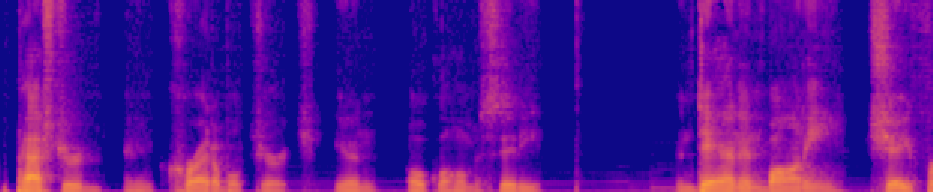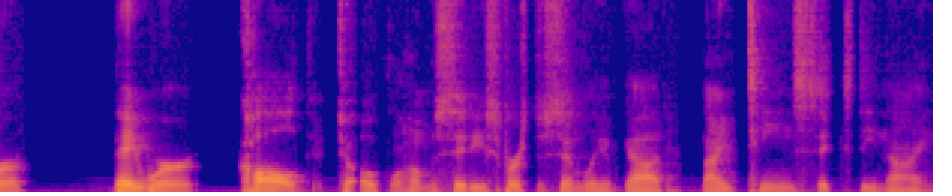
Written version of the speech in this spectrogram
He pastored an incredible church in Oklahoma City. And Dan and Bonnie Sheaffer they were called to Oklahoma City's First Assembly of God, 1969.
